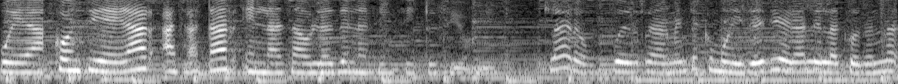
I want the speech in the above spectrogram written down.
pueda considerar a tratar en las aulas de las instituciones. Claro, pues realmente como dice Gerald, el acoso, en la-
